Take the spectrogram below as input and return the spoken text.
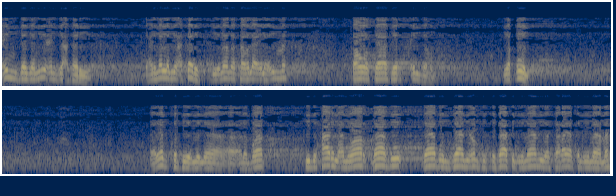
عند جميع الجعفريه يعني من لم يعترف بإمامة هؤلاء الأئمة فهو كافر عندهم. يقول يذكر في من الأبواب في بحار الأنوار باب باب جامع في صفات الإمام وشرايط الإمامة.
